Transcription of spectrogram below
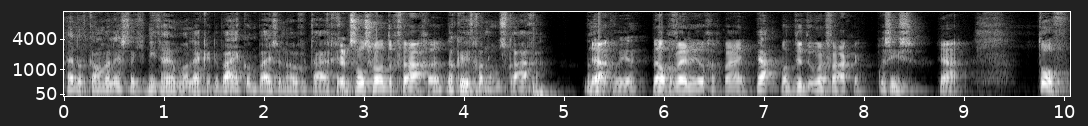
Hè, dat kan wel eens, dat je niet helemaal lekker erbij komt bij zo'n Je overtuiging. kunt soms gewoon te vragen. Dan kun je het gewoon ons vragen. Dan Ja. helpen we je. Helpen wij er heel graag bij. Ja. Want dit doen wij vaker. Precies. Ja, tof.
